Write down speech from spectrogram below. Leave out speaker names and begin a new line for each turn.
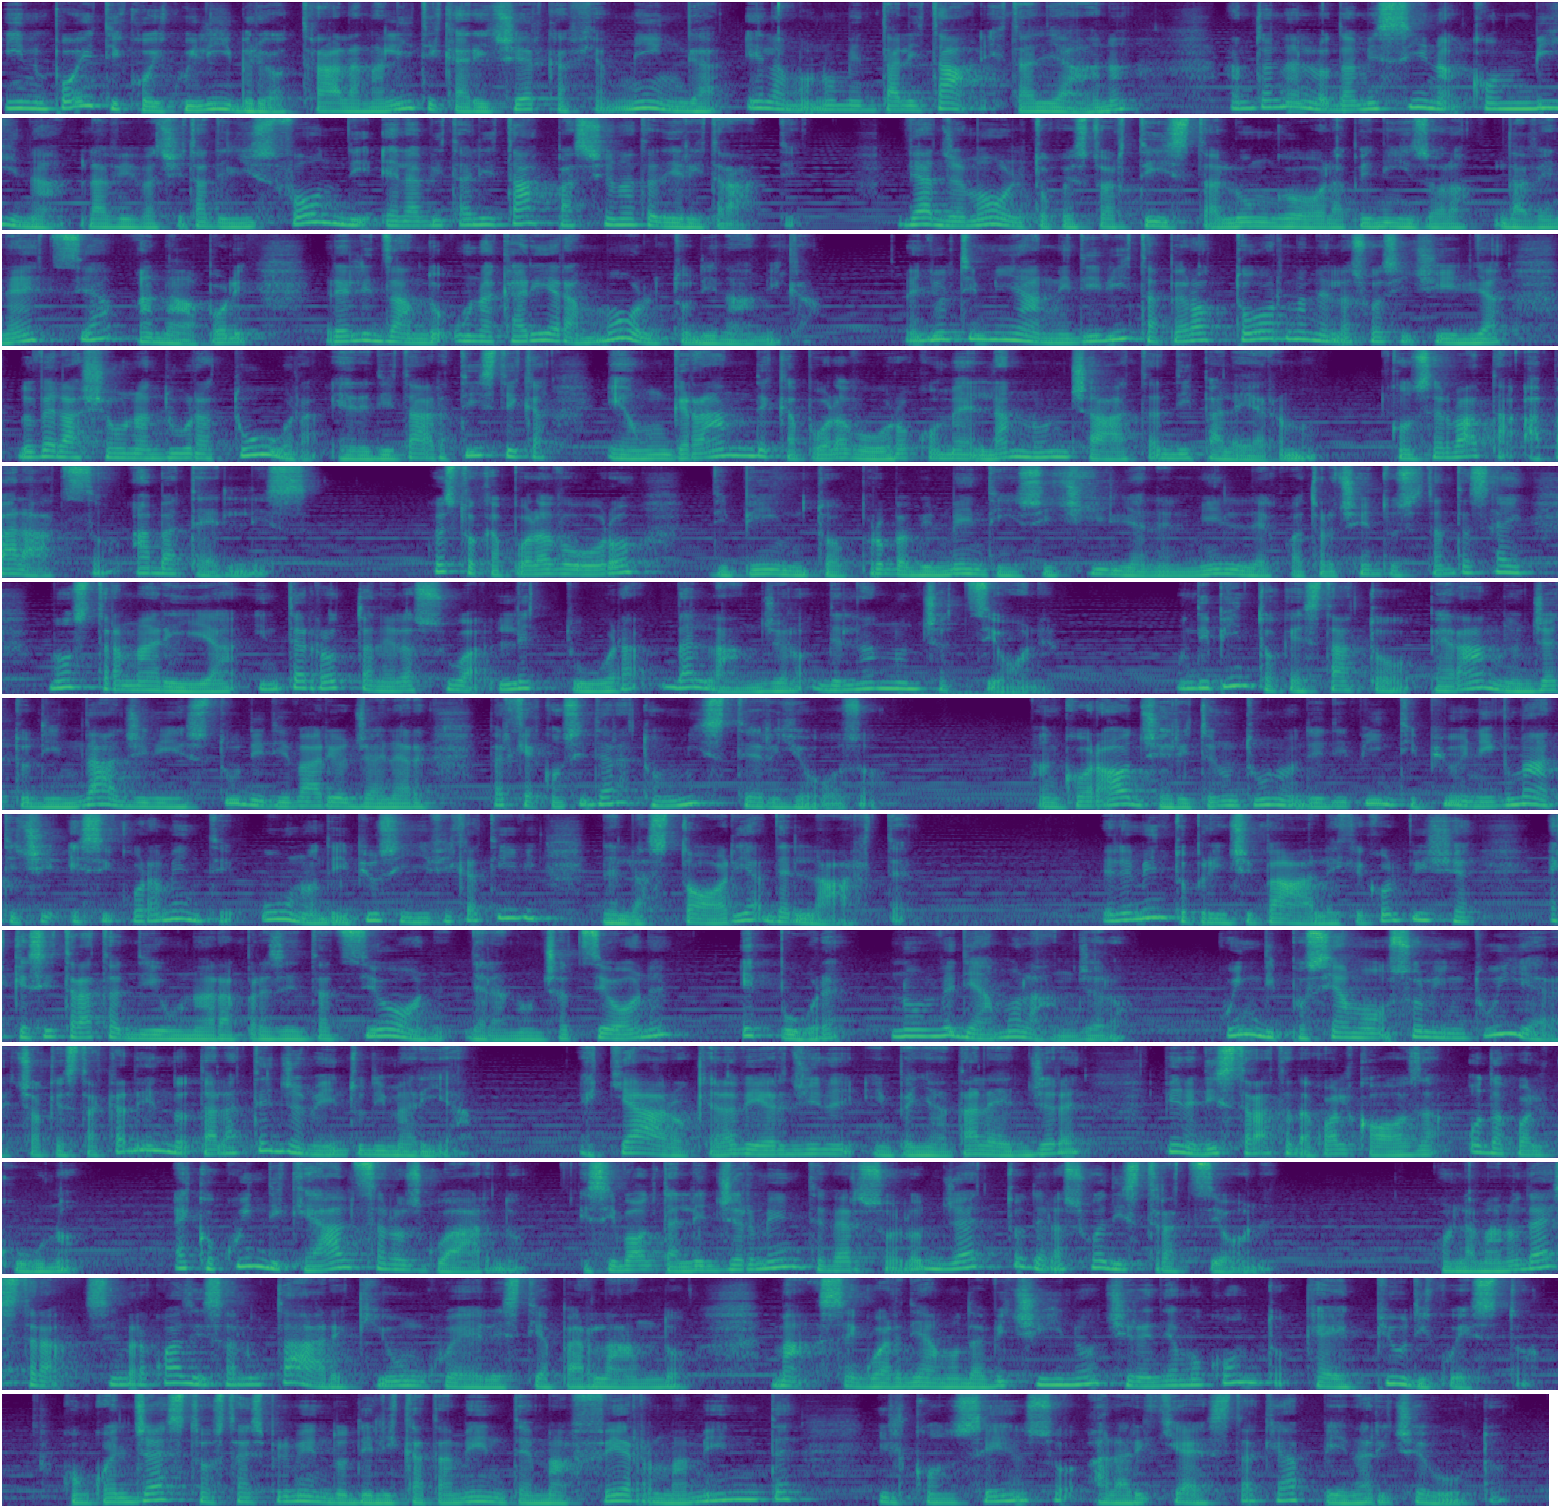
In poetico equilibrio tra l'analitica ricerca fiamminga e la monumentalità italiana, Antonello da Messina combina la vivacità degli sfondi e la vitalità appassionata dei ritratti. Viaggia molto questo artista lungo la penisola, da Venezia a Napoli, realizzando una carriera molto dinamica. Negli ultimi anni di vita però torna nella sua Sicilia, dove lascia una duratura eredità artistica e un grande capolavoro come l'Annunciata di Palermo, conservata a Palazzo Abatellis. Questo capolavoro, dipinto probabilmente in Sicilia nel 1476, mostra Maria interrotta nella sua lettura dall'angelo dell'Annunciazione. Un dipinto che è stato per anni oggetto di indagini e studi di vario genere perché è considerato misterioso. Ancora oggi è ritenuto uno dei dipinti più enigmatici e sicuramente uno dei più significativi nella storia dell'arte. L'elemento principale che colpisce è che si tratta di una rappresentazione dell'Annunciazione, eppure non vediamo l'angelo. Quindi possiamo solo intuire ciò che sta accadendo dall'atteggiamento di Maria. È chiaro che la Vergine, impegnata a leggere, viene distratta da qualcosa o da qualcuno. Ecco quindi che alza lo sguardo e si volta leggermente verso l'oggetto della sua distrazione. Con la mano destra sembra quasi salutare chiunque le stia parlando, ma se guardiamo da vicino ci rendiamo conto che è più di questo. Con quel gesto sta esprimendo delicatamente ma fermamente il consenso alla richiesta che ha appena ricevuto.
